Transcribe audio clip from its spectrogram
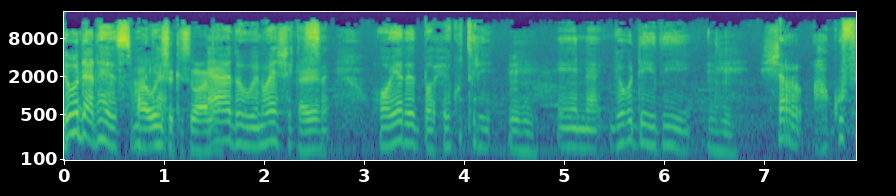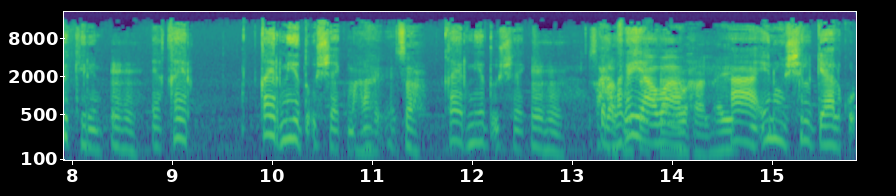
Gabadhaan hees aada weyn way shakisay. Hooyadeed ba waxay ku tiri gabadheedii shar ha ku fikirin ee qayr qayr niyadda u sheeg macnaha qayr niyadda u sheeg. Waxaa laga yaabaa inuu shil gaal ku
